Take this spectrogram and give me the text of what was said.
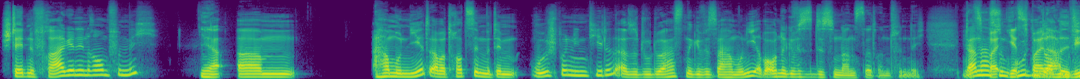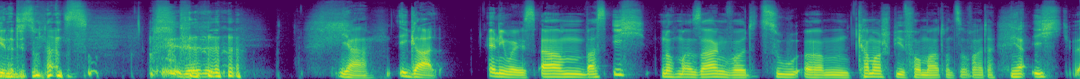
stellt eine Frage in den Raum für mich. Ja. Ähm, harmoniert aber trotzdem mit dem ursprünglichen Titel. Also du, du hast eine gewisse Harmonie, aber auch eine gewisse Dissonanz da drin, finde ich. Dann jetzt hast bei, du einen jetzt guten beide haben wir eine. Dissonanz. ja, egal. Anyways, ähm, was ich nochmal sagen wollte zu ähm, Kammerspielformat und so weiter. Ja. Ich, äh,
